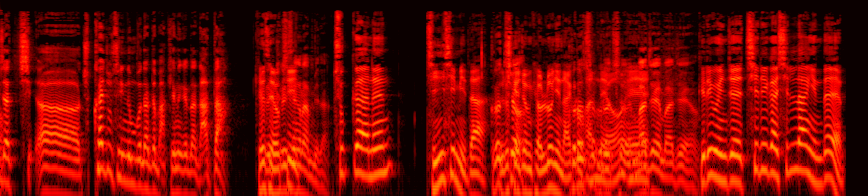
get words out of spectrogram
진짜 치- 아, 축하해 줄 수 있는 분한테 맡기는 게 나- 낫다. 그래서 역시 생각합니다. 축가는 진심이다. 그렇죠. 이렇게 좀 결론이 날것 그렇죠, 같네요. 그렇죠. 예. 맞아요, 맞아요. 그리고 이제 7위가 신랑인데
